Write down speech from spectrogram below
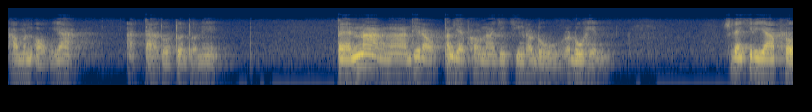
เอามันออกยาก อัตตาตัวตนตัวนี้ แต่หน้างานที่เราตั้งใจภาวนาจริง ๆ เราดูเราดูเห็น แสดงกิริยาโผล่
